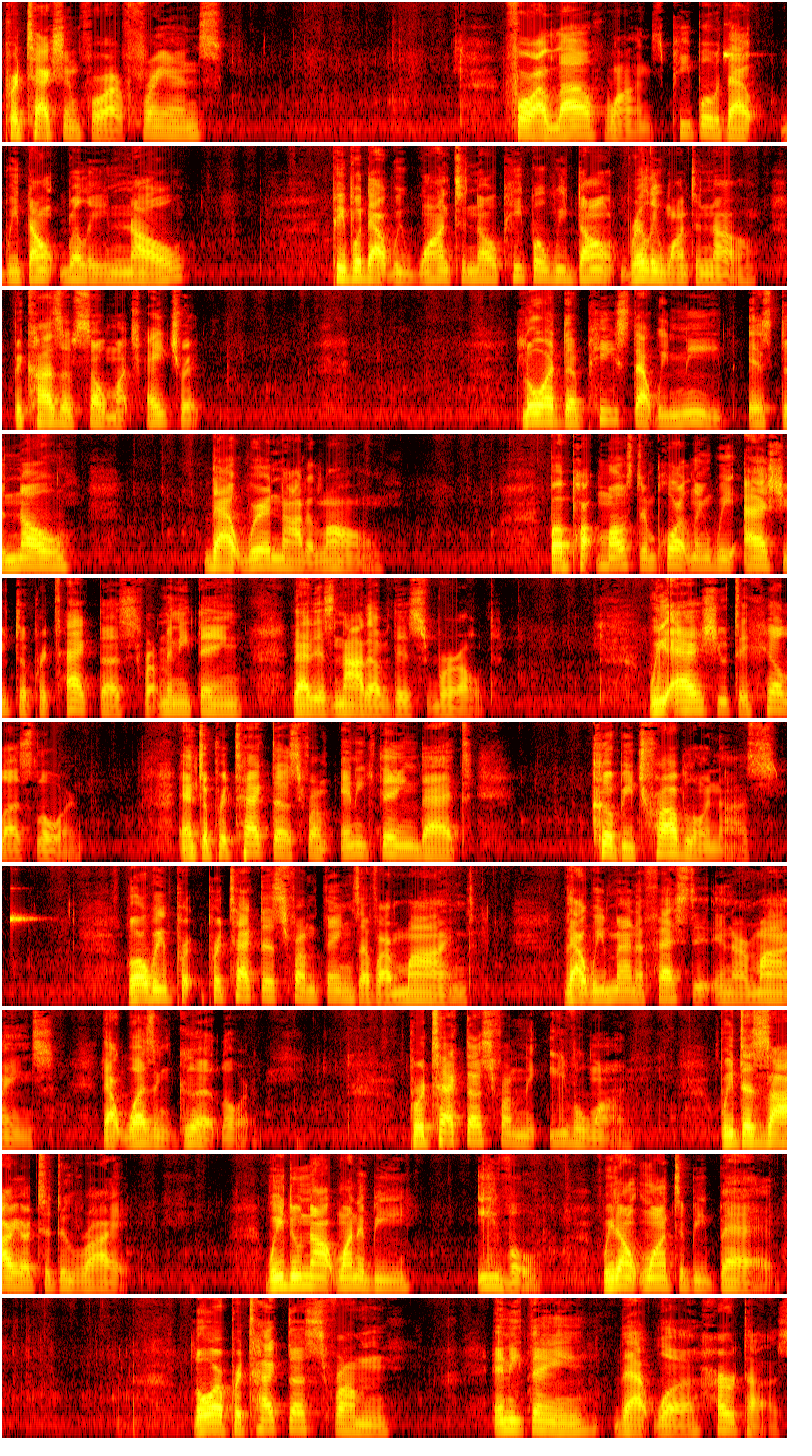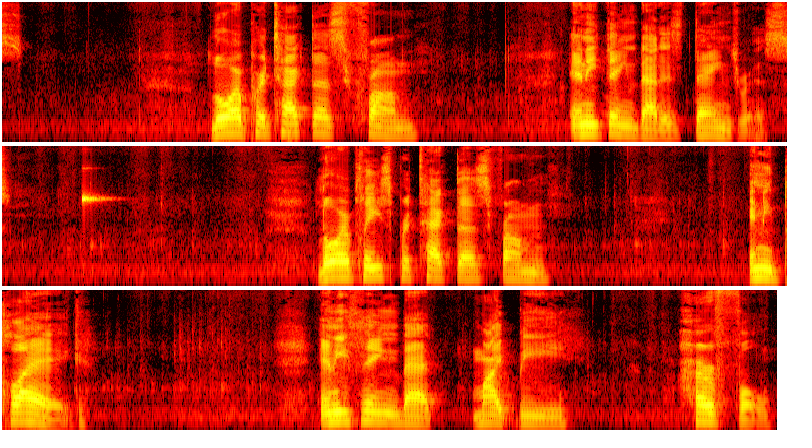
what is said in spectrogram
protection for our friends, for our loved ones, people that we don't really know, people that we want to know, people we don't really want to know because of so much hatred. Lord, the peace that we need is to know that we're not alone. But most importantly, we ask you to protect us from anything that is not of this world. We ask you to heal us, Lord, and to protect us from anything that could be troubling us. Lord, we pr- protect us from things of our mind that we manifested in our minds that wasn't good, Lord. Protect us from the evil one. We desire to do right. We do not want to be evil. We don't want to be bad. Lord, protect us from anything that will hurt us. Lord, protect us from anything that is dangerous. Lord, please protect us from any plague anything that might be hurtful,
